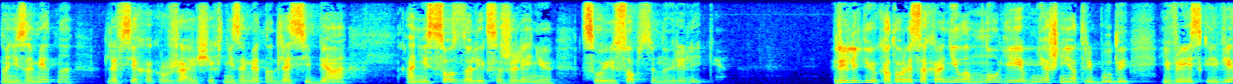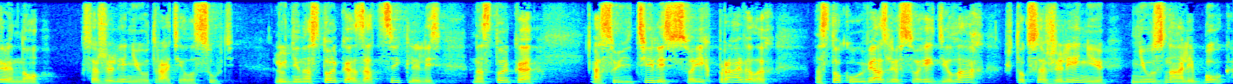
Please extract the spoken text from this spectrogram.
но незаметно для всех окружающих, незаметно для себя – они создали, к сожалению, свою собственную религию. Религию, которая сохранила многие внешние атрибуты еврейской веры, но, к сожалению, утратила суть. Люди настолько зациклились, настолько осуетились в своих правилах, настолько увязли в своих делах, что, к сожалению, не узнали Бога.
